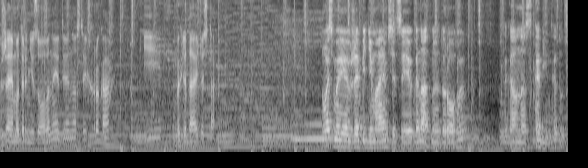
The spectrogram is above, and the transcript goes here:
вже модернізовані в 90-х роках і виглядають ось так. Ну, Ось ми вже піднімаємося цією канатною дорогою. Така у нас кабінка тут.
